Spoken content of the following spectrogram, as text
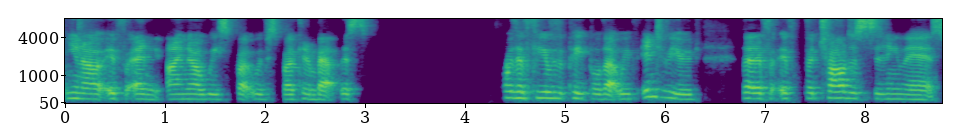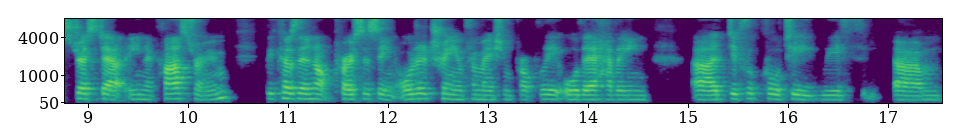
you know if and I know we spoke we've spoken about this with a few of the people that we've interviewed that if, if a child is sitting there stressed out in a classroom because they're not processing auditory information properly or they're having uh, difficulty with, um,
